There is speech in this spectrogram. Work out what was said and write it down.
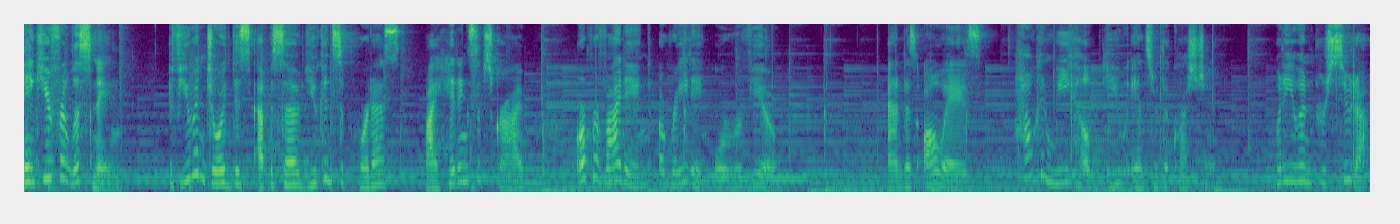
Thank you for listening. If you enjoyed this episode, you can support us by hitting subscribe or providing a rating or review. And as always, how can we help you answer the question what are you in pursuit of?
